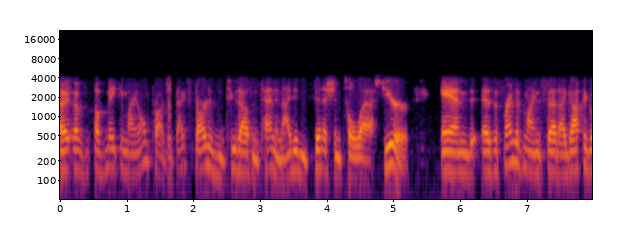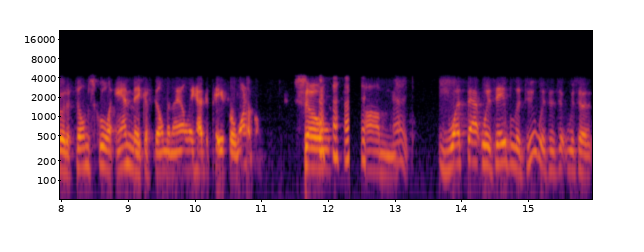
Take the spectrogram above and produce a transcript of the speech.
of of making my own project, I started in 2010 and I didn't finish until last year. And as a friend of mine said, I got to go to film school and make a film, and I only had to pay for one of them. So, um, what that was able to do was, is it was a,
